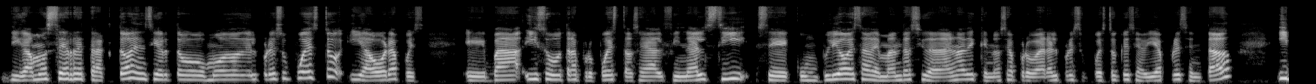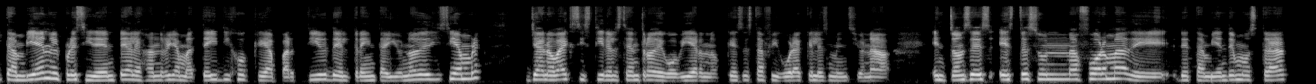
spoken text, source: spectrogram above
digamos, se retractó en cierto modo del presupuesto y ahora pues eh, va, hizo otra propuesta. O sea, al final sí se cumplió esa demanda ciudadana de que no se aprobara el presupuesto que se había presentado. Y también el presidente Alejandro Yamatei dijo que a partir del 31 de diciembre ya no va a existir el centro de gobierno, que es esta figura que les mencionaba. Entonces, esta es una forma de, de también demostrar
